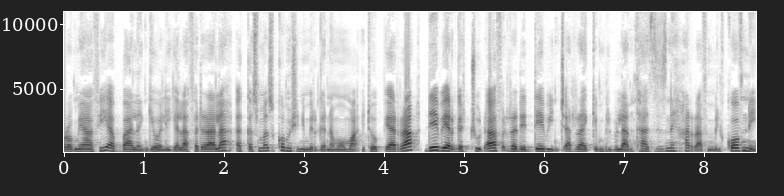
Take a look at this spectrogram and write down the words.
Oromiyaa fi Abbaa Alangee Waliigalaa Federaalaa akkasumas Koomishinii Mirga Namoomaa Itoophiyaa irraa deebii argachuudhaaf irra deddeebiin carraaqqiin bilbilaan taasisne har'aaf milkoofne.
